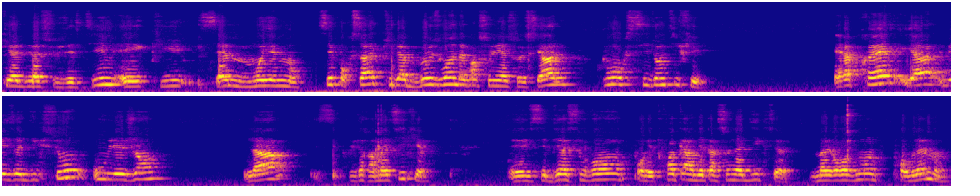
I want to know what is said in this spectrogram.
qui a de la sous-estime et qui s'aime moyennement. C'est pour ça qu'il a besoin d'avoir ce lien social pour s'identifier. Et après, il y a les addictions où les gens, là, c'est plus dramatique. Et c'est bien souvent, pour les trois quarts des personnes addictes, malheureusement le problème,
